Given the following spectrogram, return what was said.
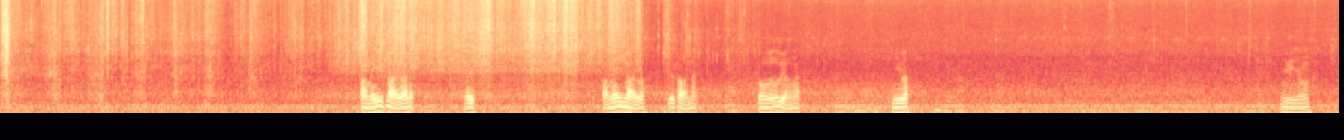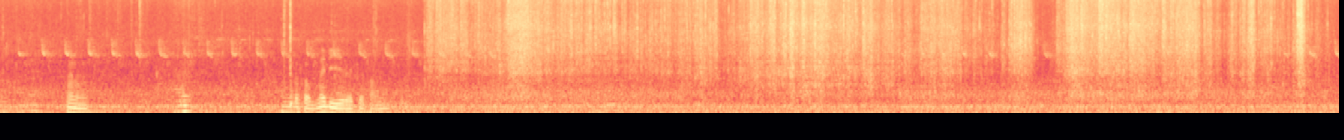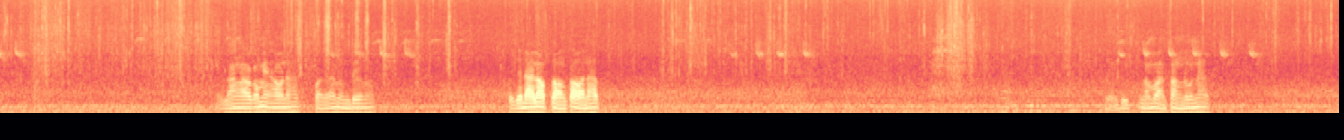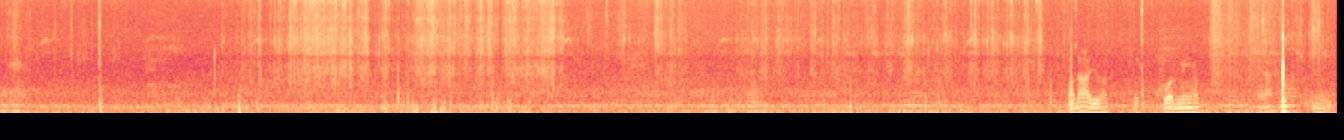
ฝั่งนี้อีกหน่อยวะเนี่ยเฮ้ยฝั่งนี้อีกหน่อยวะเดี๋ยวถอนนะตรงเหลืองๆอะมีปะ ไม่มีแล้วนั่นนะมันผสมไม่ดีเลยเดี๋ยวถอนรังเราก็ไม่เอานะครับ ปล่อยไว้เหมือนเดิมครับเดี๋ยวจะได้รอบสองต่อนะครับ ดูน้ำหวานฝั่งนู้นนะครับพอได้อยู่ครับ ขวดหนึ่งครับ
